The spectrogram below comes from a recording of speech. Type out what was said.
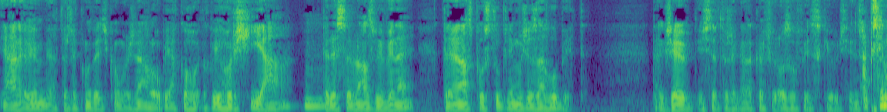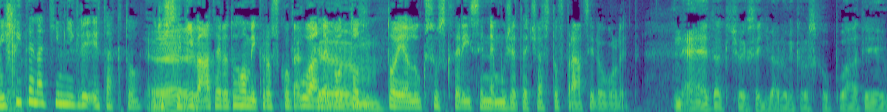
já nevím, já to řeknu teď možná hloupě, jako takový horší já, hmm. které se v nás vyvine, které nás postupně může zahubit. Takže, když se to řekne takhle filozoficky. Určitě a přemýšlíte nad tím někdy i takto, když se eh, díváte do toho mikroskopu, tak, anebo to, ehm, to je luxus, který si nemůžete často v práci dovolit? Ne, tak člověk se dívá do mikroskopu a ty,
